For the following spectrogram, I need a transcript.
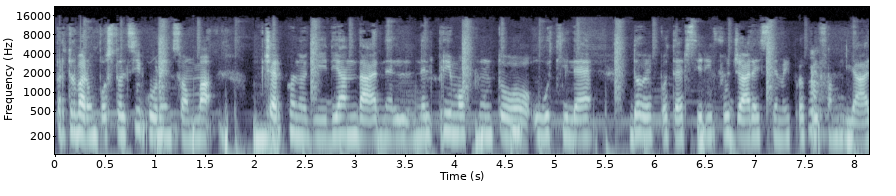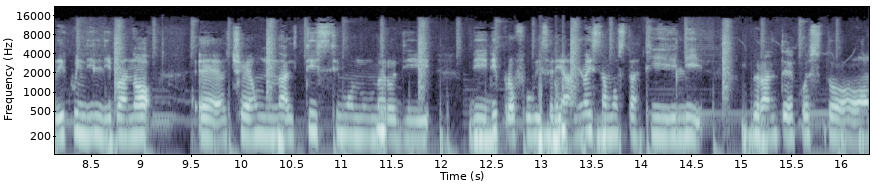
per, trovare un posto al sicuro, insomma, cercano di, di andare nel, nel, primo punto utile dove potersi rifugiare insieme ai propri familiari. Quindi il Libano eh, c'è un altissimo numero di, di, di, profughi siriani. Noi siamo stati lì durante, questo,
